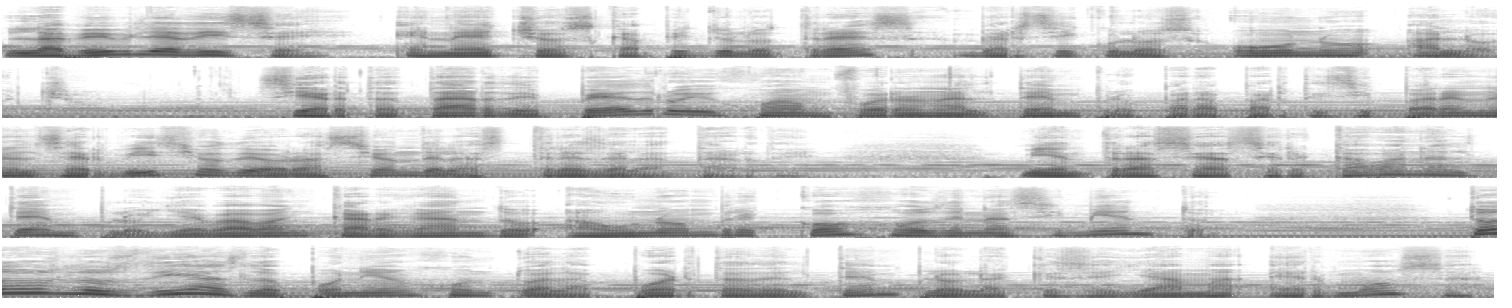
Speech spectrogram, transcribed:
La Biblia dice en Hechos capítulo 3 versículos 1 al 8. Cierta tarde Pedro y Juan fueron al templo para participar en el servicio de oración de las 3 de la tarde. Mientras se acercaban al templo llevaban cargando a un hombre cojo de nacimiento. Todos los días lo ponían junto a la puerta del templo, la que se llama Hermosa,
